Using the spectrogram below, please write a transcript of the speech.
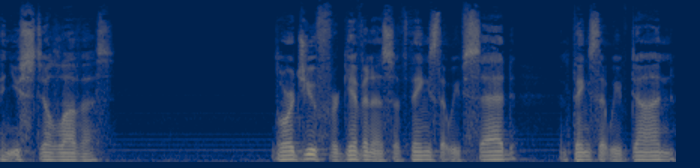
and you still love us. Lord, you've forgiven us of things that we've said and things that we've done,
